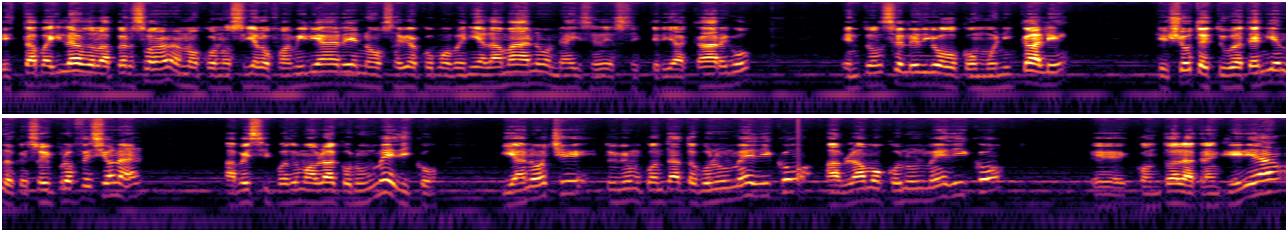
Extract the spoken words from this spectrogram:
está bailado la persona, no conocía a los familiares, no sabía cómo venía la mano, nadie se, se quería cargo. Entonces le digo, comunicale que yo te estuve atendiendo, que soy profesional, a ver si podemos hablar con un médico. Y anoche tuvimos contacto con un médico, hablamos con un médico eh, con toda la tranquilidad,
